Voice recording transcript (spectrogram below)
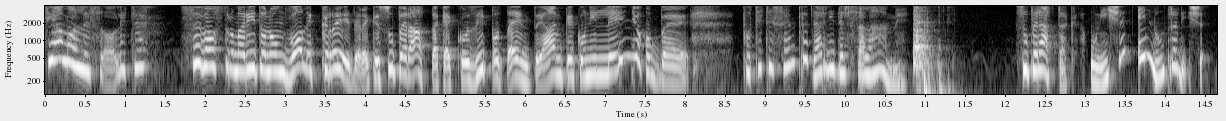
Siamo alle solite. Se vostro marito non vuole credere che Super Attack è così potente anche con il legno, beh, potete sempre dargli del salame. Super Attack unisce e non tradisce.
